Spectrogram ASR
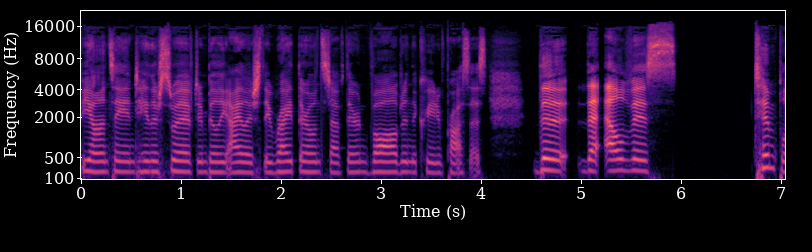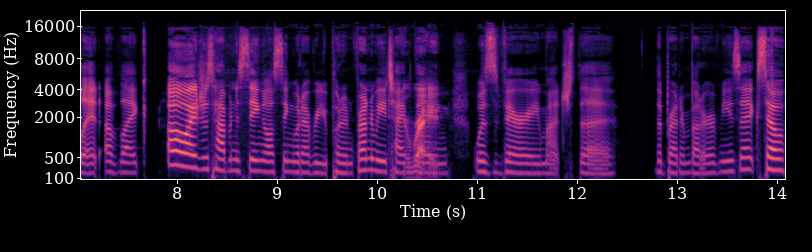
beyonce and taylor swift and billie eilish they write their own stuff they're involved in the creative process the the elvis template of like oh i just happen to sing i'll sing whatever you put in front of me type Right. thing was very much the the bread and butter of music. So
